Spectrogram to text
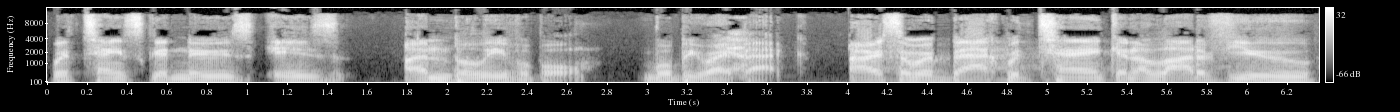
with Tank's Good News is unbelievable. We'll be right Yeah. back. All right, so we're back with Tank, and a lot of you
